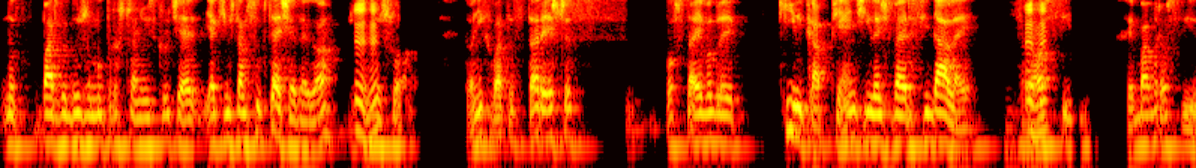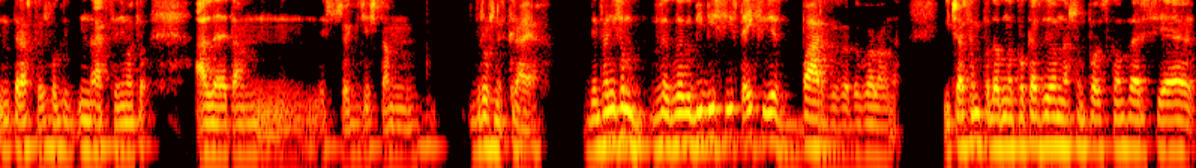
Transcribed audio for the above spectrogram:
no, w bardzo dużym uproszczeniu i skrócie, jakimś tam sukcesie tego, że to mhm. wyszło, to oni chyba to stare jeszcze z, powstaje w ogóle kilka, pięć, ileś wersji dalej. W mhm. Rosji, chyba w Rosji, no teraz to już w ogóle inna akcja, nie ma to, ale tam jeszcze gdzieś tam w różnych krajach. Więc oni są, BBC w tej chwili jest bardzo zadowolone. I czasem podobno pokazują naszą polską wersję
